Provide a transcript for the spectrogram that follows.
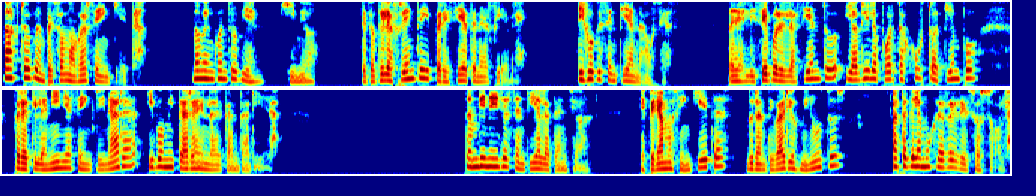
Maxtop empezó a moverse inquieta. No me encuentro bien, gimió. Le toqué la frente y parecía tener fiebre. Dijo que sentía náuseas. Me deslicé por el asiento y abrí la puerta justo a tiempo para que la niña se inclinara y vomitara en la alcantarilla. También ella sentía la tensión. Esperamos inquietas durante varios minutos hasta que la mujer regresó sola.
